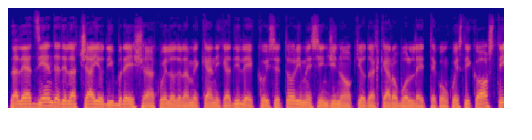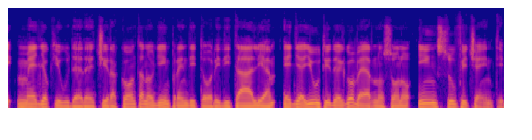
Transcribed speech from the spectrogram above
Dalle aziende dell'acciaio di Brescia a quello della meccanica di Lecco, i settori messi in ginocchio dal caro bollette. Con questi costi meglio chiudere, ci raccontano gli imprenditori d'Italia e gli aiuti del governo sono insufficienti.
